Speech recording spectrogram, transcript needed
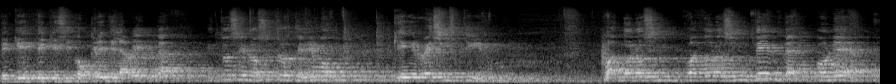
que, se concrete la venta. Entonces nosotros tenemos que resistir. Cuando nos, cuando nos intentan imponer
